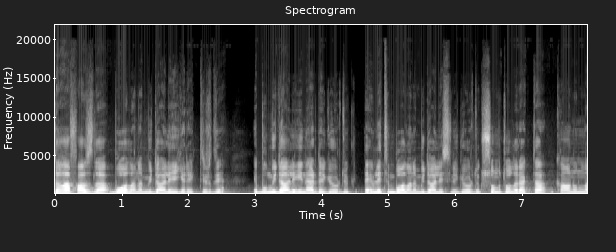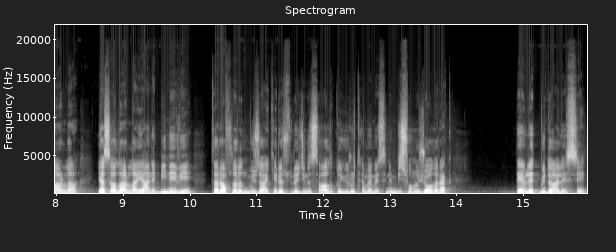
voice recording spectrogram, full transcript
daha fazla bu alana müdahaleyi gerektirdi. E bu müdahaleyi nerede gördük? Devletin bu alana müdahalesini gördük. Somut olarak da kanunlarla, yasalarla yani bir nevi tarafların müzakere sürecini sağlıklı yürütememesinin bir sonucu olarak devlet müdahalesi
